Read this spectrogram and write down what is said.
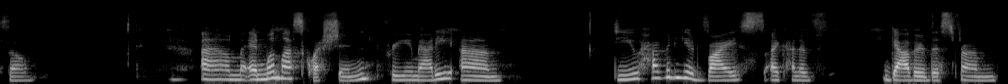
So, um, and one last question for you, Maddie. Do you have any advice? I kind of gathered this from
